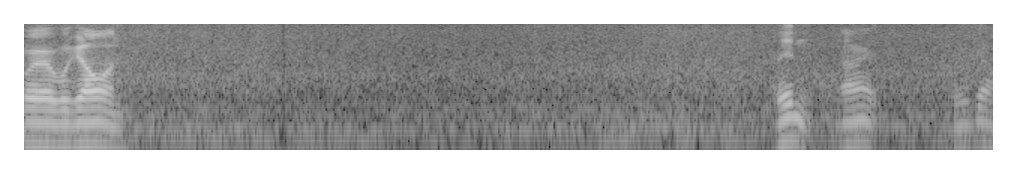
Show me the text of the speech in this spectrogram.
Where are we going? I didn't. Alright. Here we go.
